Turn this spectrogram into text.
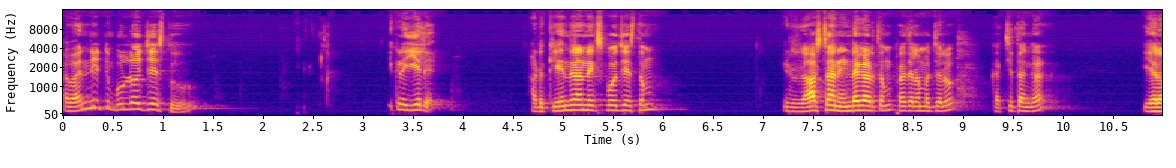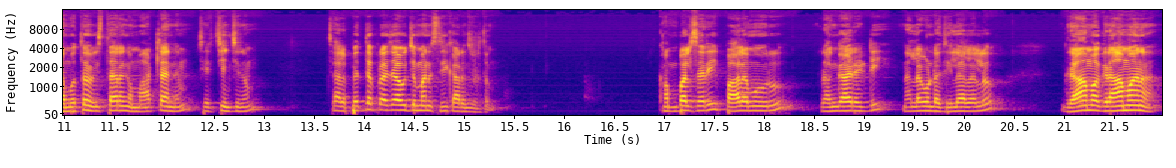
అవన్నిటిని బుల్డోజ్ చేస్తూ ఇక్కడ ఇయ్యలే. అటు కేంద్రాన్ని ఎక్స్పోజ్ చేస్తాం ఇటు రాష్ట్రాన్ని ఎండగడతాం ప్రజల మధ్యలో ఖచ్చితంగా. ఇలా మొత్తం విస్తారంగా మాట్లాడినాం చర్చించినాం. చాలా పెద్ద ప్రజా ఉద్యమాన్ని శ్రీకారం చుడతాం. కంపల్సరీ పాలమూరు రంగారెడ్డి నల్లగొండ జిల్లాలలో గ్రామ గ్రామాన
